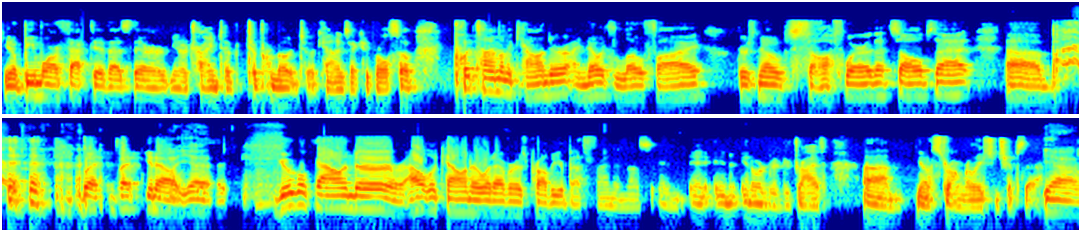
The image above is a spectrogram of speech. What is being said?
you know, be more effective as they're, you know, trying to, to promote into account executive role. So put time on the calendar. I know it's lo-fi. There's no software that solves that, uh, but, but, but you know, yeah. Uh, Google Calendar or Outlook Calendar, or whatever, is probably your best friend in those in in, in order to drive um, you know strong relationships there. Yeah,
